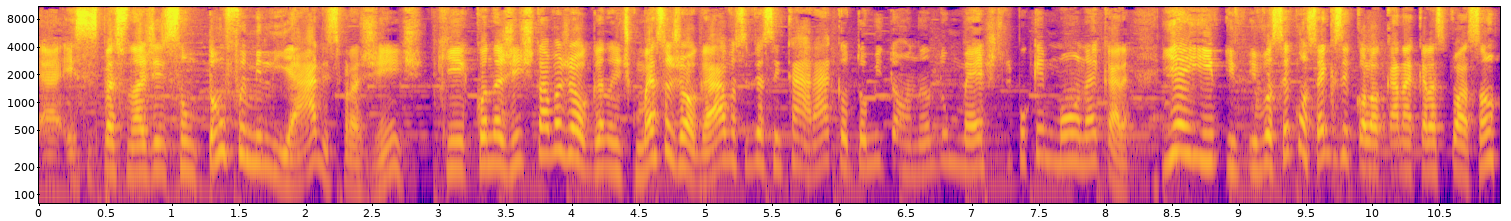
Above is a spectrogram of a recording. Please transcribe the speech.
é, esses personagens são tão familiares pra gente que quando a gente tava jogando, a gente começa a jogar, você vê assim, caraca, eu tô me tornando um mestre Pokémon, né, cara? E aí, e, e você consegue se colocar naquela situação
